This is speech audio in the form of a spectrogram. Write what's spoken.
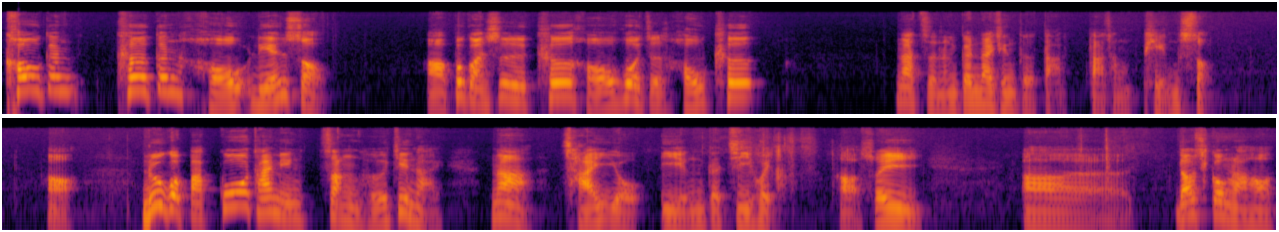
柯跟柯跟猴联手，啊，不管是柯猴或者猴柯，那只能跟赖清德打打成平手，啊，如果把郭台铭整合进来，那才有赢的机会，好，所以啊，老实讲了哈。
